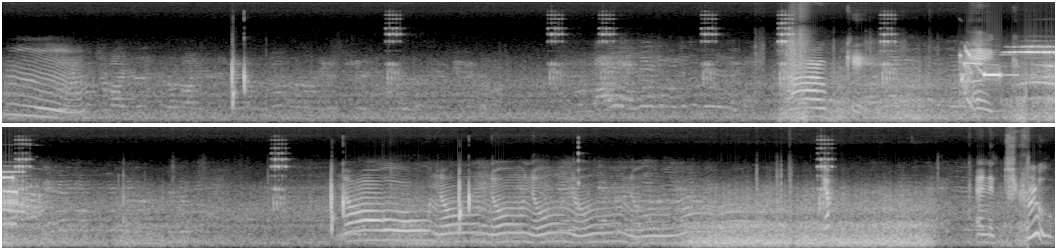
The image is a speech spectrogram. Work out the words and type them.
Hmm. Okay. Egg. No, no, no, no, no, no, no. Yep. And it's true.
